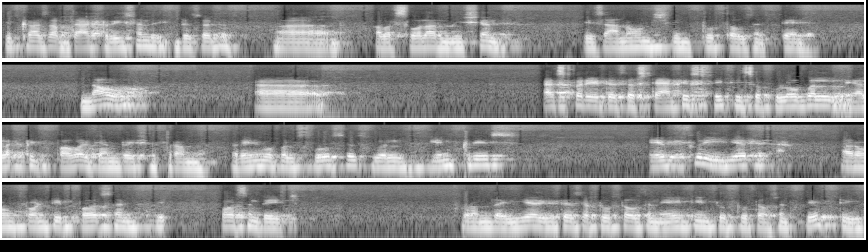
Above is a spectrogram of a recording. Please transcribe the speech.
Because of that reason, is, uh, our solar mission is announced in 2010 now, uh, as per it is a statistic, is a global electric power generation from renewable sources will increase every year around 20 percent percentage from the year it is a 2018 to 2050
